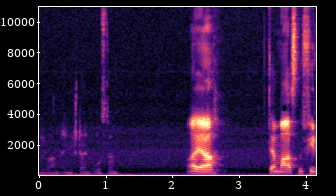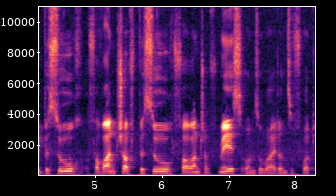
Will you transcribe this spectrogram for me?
Wir waren eigentlich da in Ostern. Ah ja, dermaßen viel Besuch, Verwandtschaft besucht, Verwandtschaft Mies und so weiter und so fort.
